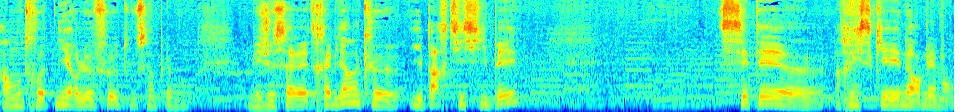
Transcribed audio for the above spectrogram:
à entretenir le feu tout simplement. Mais je savais très bien que y participer, c'était euh, risquer énormément.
